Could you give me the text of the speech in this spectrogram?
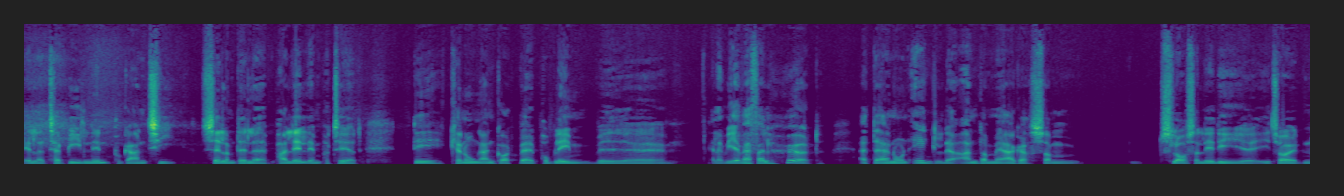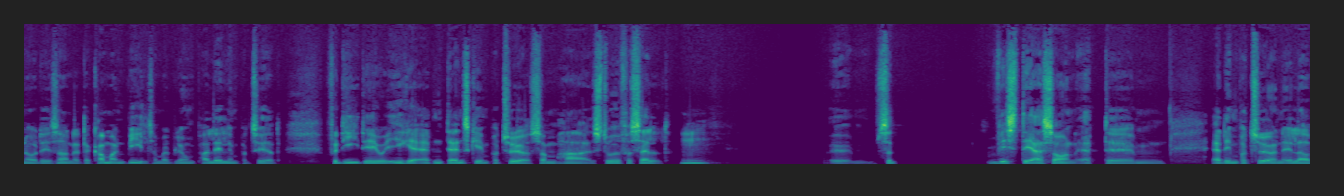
eller tage bilen ind på garanti, selvom den er parallel importeret. Det kan nogle gange godt være et problem ved, øh, eller vi har i hvert fald hørt, at der er nogle enkelte andre mærker, som slår sig lidt i, øh, i tøjet, når det er sådan, at der kommer en bil, som er blevet parallelt importeret, fordi det jo ikke er den danske importør, som har stået for salget. mm, Øh, så hvis det er sådan, at, øh, at importøren eller,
